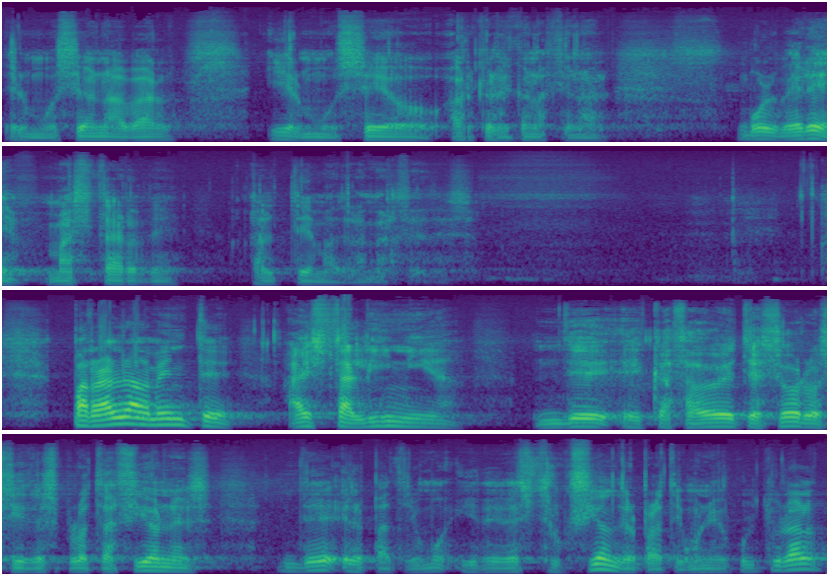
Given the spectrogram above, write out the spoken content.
el Museo Naval y el Museo Arqueológico Nacional. Volveré más tarde al tema de la Mercedes. Paralelamente a esta línea de eh, cazador de tesoros y de explotaciones y de destrucción del patrimonio cultural,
